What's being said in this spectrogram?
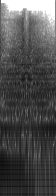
Yeah.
